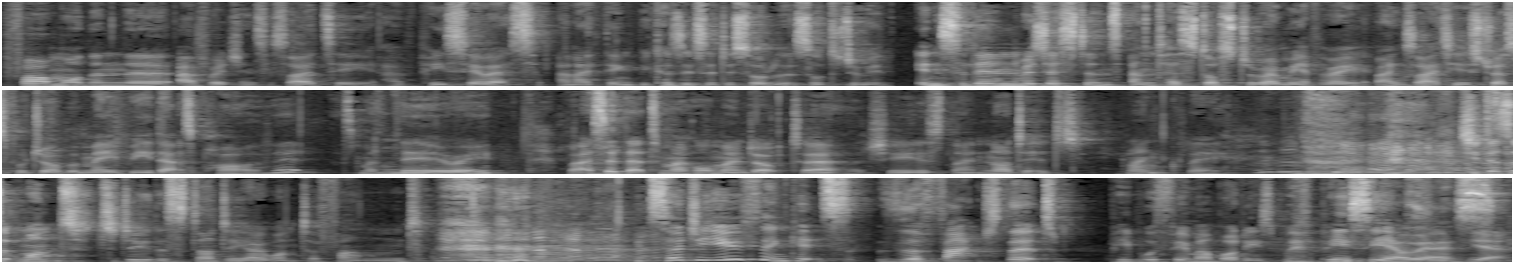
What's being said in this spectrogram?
far more than the average in society, have PCOS. And I think because it's a disorder that's all to do with insulin resistance and testosterone, we have a very anxiety and stressful job, and maybe that's part of it. That's my theory. But I said that to my hormone doctor, and she just like nodded blankly. she doesn't want to do the study I want to fund. So, do you think it's the fact that people with female bodies with PCOS Yeah.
